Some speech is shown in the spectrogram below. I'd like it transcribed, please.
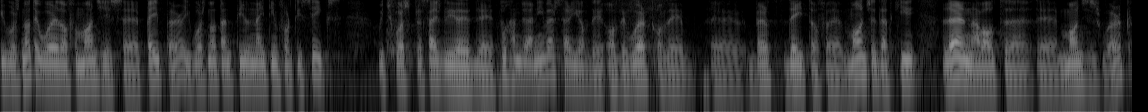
he was not aware of Monge's uh, paper. It was not until 1946, which was precisely the, the 200th anniversary of the, of the work of the uh, birth date of Monge that he learned about Monge's work.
